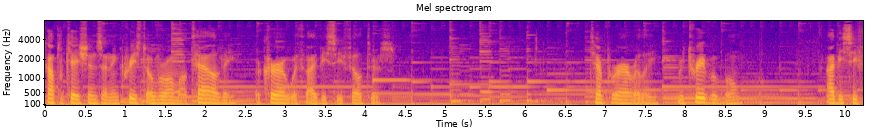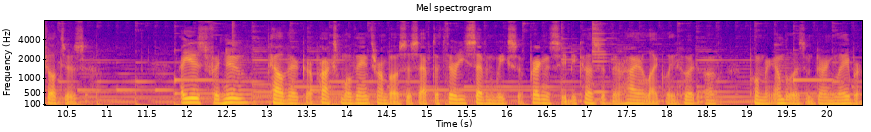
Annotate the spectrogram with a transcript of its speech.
Complications and increased overall mortality occur with IVC filters. Temporarily retrievable IVC filters are used for new pelvic or proximal vein thrombosis after 37 weeks of pregnancy because of their higher likelihood of pulmonary embolism during labor.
